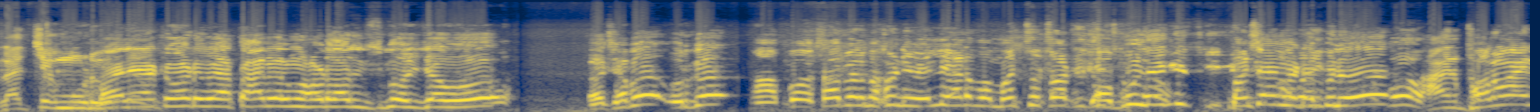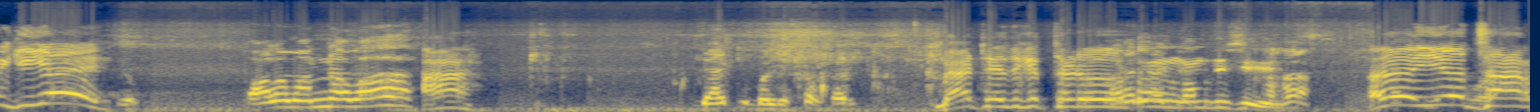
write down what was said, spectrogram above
లక్షకి మూడు తాబేలు మొహడు తీసుకొచ్చావు. చెప్పు నువ్వు వెళ్ళి ఆడ పో, మంచి చోట. డబ్బులు తగ్గించి ఇచ్చాంగా డబ్బులు. ఆయన పొలం ఆయనకి ఇయ్యే. పొలం అన్నావా? ఆ, బ్యాటరీ బండి. బ్యాట్ ఎందుకు ఇస్తాడు? ఇయ్యొద్దు సార్.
